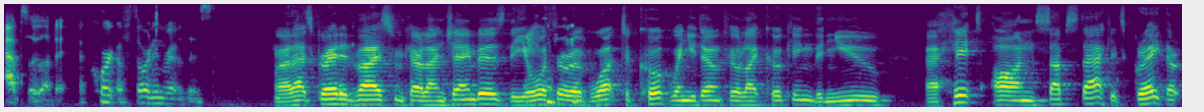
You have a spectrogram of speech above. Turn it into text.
Absolutely loved it. A Court of Thorn and Roses. Well, that's great advice from Caroline Chambers, the author of What to Cook When You Don't Feel Like Cooking, the new uh, hit on Substack. It's great. There,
